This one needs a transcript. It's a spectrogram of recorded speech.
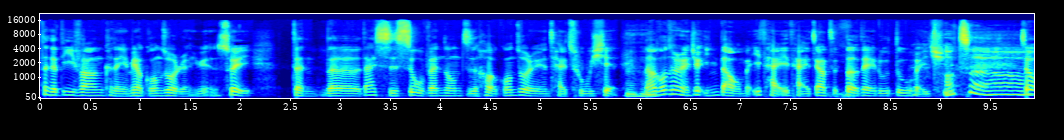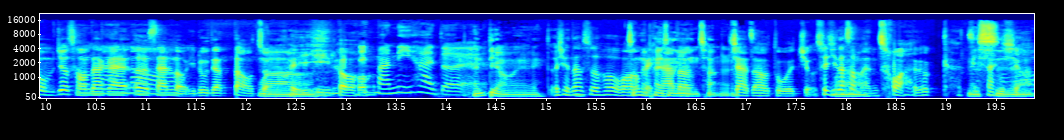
那个地方可能也没有工作人员，所以等了大概十十五分钟之后，工作人员才出现。然后工作人员就引导我们一台一台这样子倒退路渡回去。好扯哦！所以我们就从大概二三楼一路这样倒转回一楼，蛮厉害的哎，很屌哎！而且那时候我没拿到驾照多久，所以其实那时候蛮差的，都没事啊。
